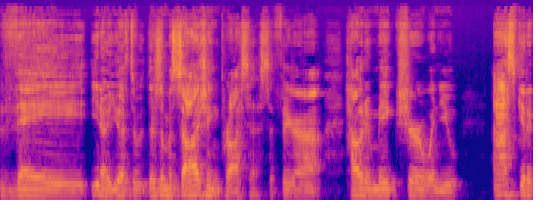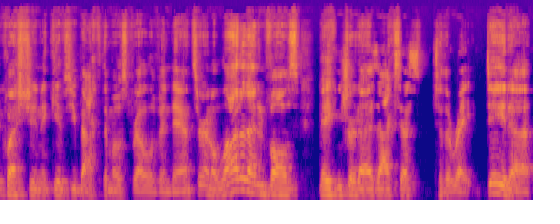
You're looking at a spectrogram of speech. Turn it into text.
they, you know, you have to. There's a massaging process of figuring out how to make sure when you ask it a question, it gives you back the most relevant answer, and a lot of that involves making sure it has access to the right data.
